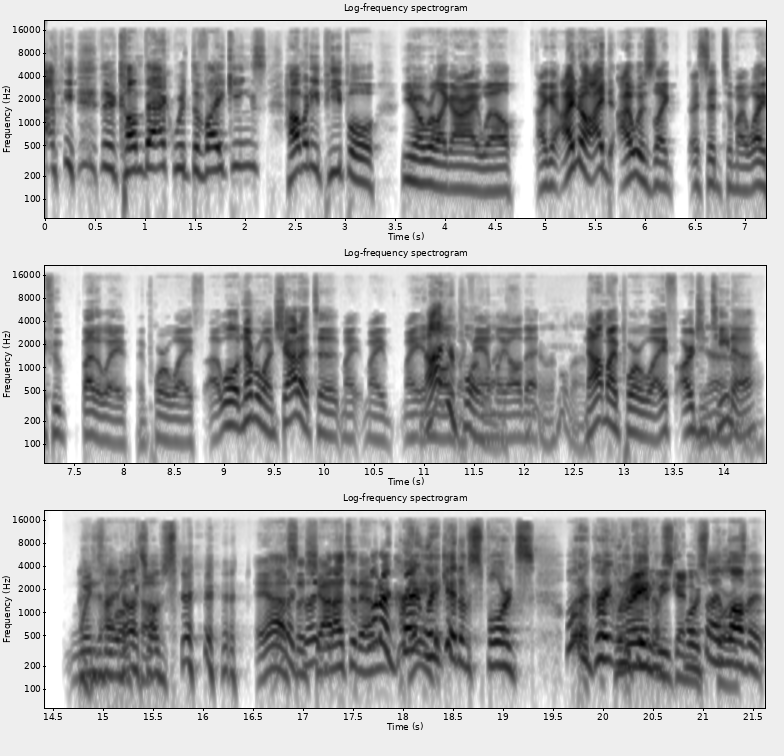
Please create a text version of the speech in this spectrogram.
I mean, the comeback with the Vikings. How many people, you know, were like, all right, well, I got, I know, I, I was like, I said to my wife, who, by the way, my poor wife. Uh, well, number one, shout out to my my my Not your my poor family, wife. all that. On. Not my poor wife. Yeah, Argentina know. wins the World Cup. I'm. Yeah, so great- shout out to them. What a great They- weekend of sports. What a great, Great weekend, of, weekend of sports. I love it.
